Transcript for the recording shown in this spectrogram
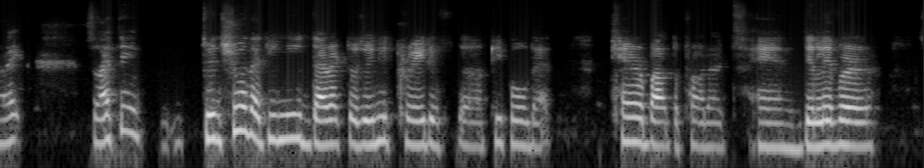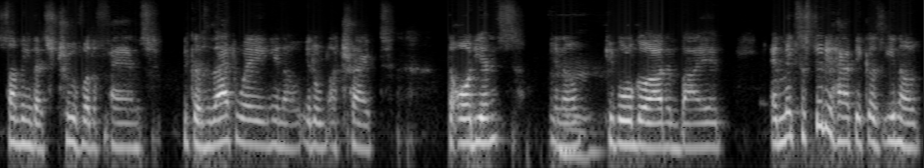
right? So I think to ensure that you need directors, you need creative uh, people that care about the product and deliver something that's true for the fans, because that way, you know, it'll attract the audience. You know, mm-hmm. people will go out and buy it, and makes the studio happy because you know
